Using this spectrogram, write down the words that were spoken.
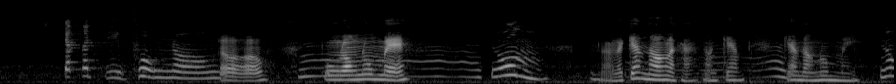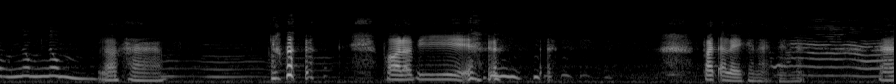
ๆจักรจีบพุงน้องเหรอพุงน้องนุ่มไหมนุ่มเหรอแล้วแก้มน้องล่ะคะน้องแก้ม แก้มน้องนุ่มไหมนุ่มนุ่มนุ่มแล้วครับพอแล้วพี่ ปัดอะไรขนาดนั้นนะฮะ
